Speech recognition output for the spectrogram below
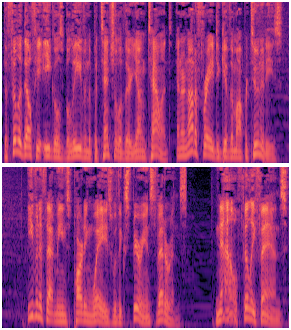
the Philadelphia Eagles believe in the potential of their young talent and are not afraid to give them opportunities, even if that means parting ways with experienced veterans. Now, Philly fans,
